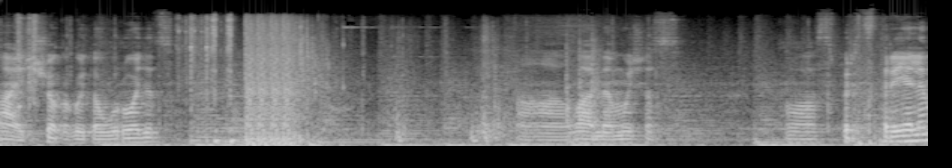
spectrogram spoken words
Ага, еще какой-то уродец. Ага, ладно, мы сейчас вас пристрелим.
